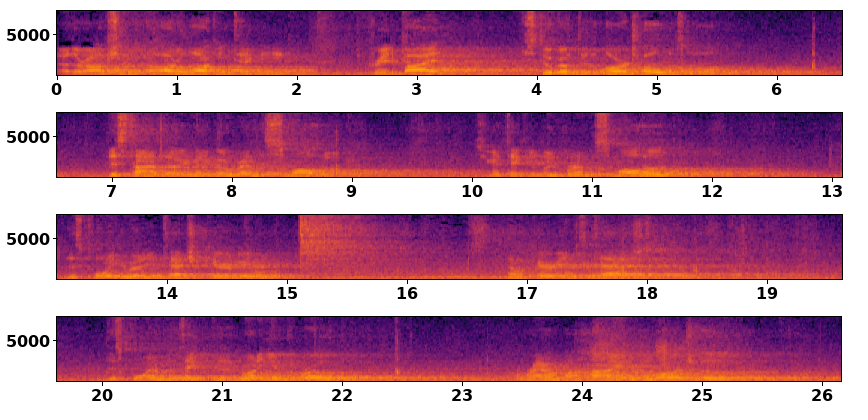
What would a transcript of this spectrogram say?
The other option, the auto locking technique, to create a bite, you still go through the large hole in the tool. This time though, you're gonna go around the small hook. So you're gonna take your loop around the small hook. At this point, you're ready to attach your carabiner. Now the carabiner's attached. At this point, I'm gonna take the running end of the rope around behind the large hook,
